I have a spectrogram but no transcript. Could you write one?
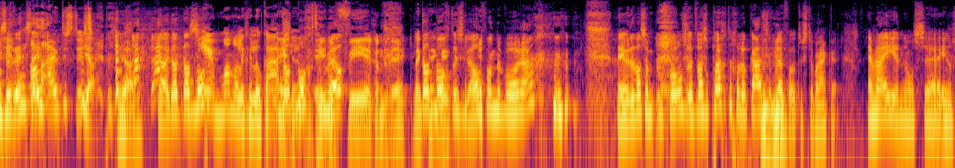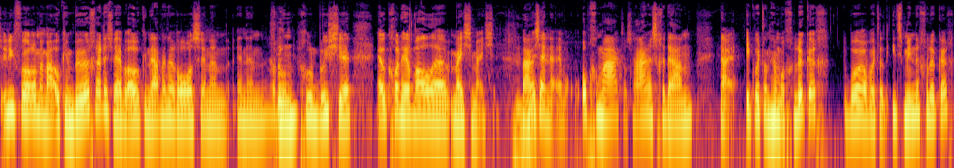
Is het echt- Alle uiterstes. Ja, Ja. nou, dat, dat mocht, Zeer mannelijke locatie. dat mocht hem wel. Enerverende werkplek, dat denk mocht ik. dus wel van Deborah. nee, maar dat was een, voor ons, het was een prachtige locatie om Mhm. daar foto's te maken. En wij in ons, eh, in ons uniform, maar ook in burger. Dus we hebben ook inderdaad met een roze en een, en een Groen. groen blouseje. En ook gewoon helemaal eh, meisje, meisje. Mhm. Maar we zijn daar helemaal opgemaakt, ons haar is gedaan. Nou, ja, ik word dan helemaal gelukkig. Deborah wordt dan iets minder gelukkig.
